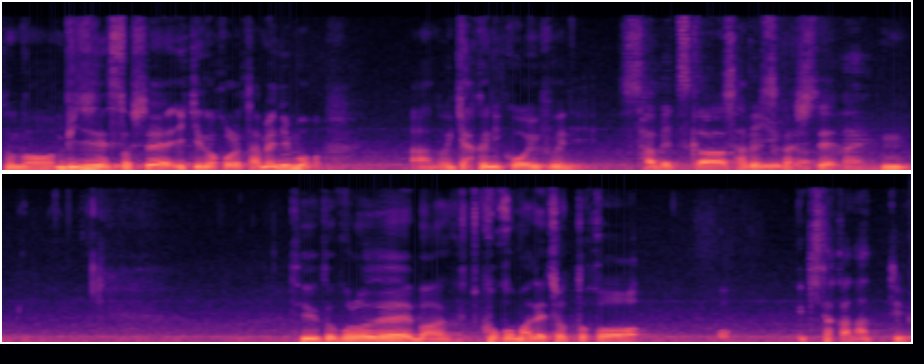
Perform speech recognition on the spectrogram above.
そのビジネスとして生き残るためにもあの逆にこういうふうに差別化差別化して、はい。うん、っていうところで、まあ、ここまでちょっとこう来たかなっていう。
